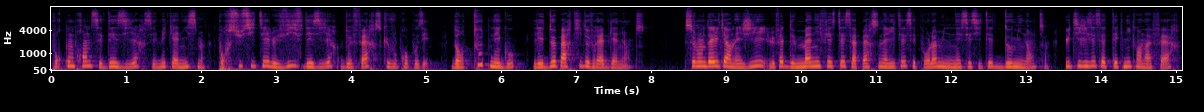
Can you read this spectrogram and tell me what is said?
pour comprendre ses désirs, ses mécanismes, pour susciter le vif désir de faire ce que vous proposez. Dans toute négo, les deux parties devraient être gagnantes. Selon Dale Carnegie, le fait de manifester sa personnalité, c'est pour l'homme une nécessité dominante. Utilisez cette technique en affaires.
